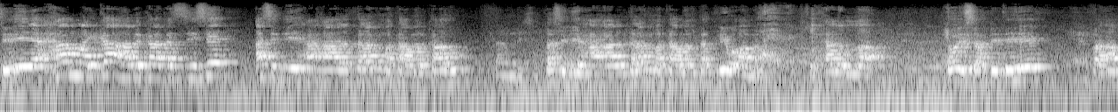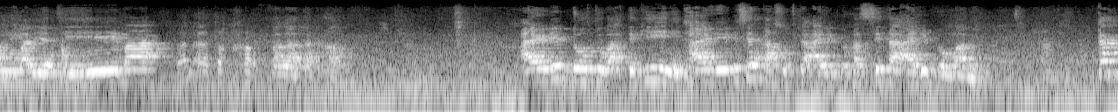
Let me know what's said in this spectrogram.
سيدي حما كاها بكا كسيسة أسيدي حالة لما تعمل كادو تسيدي حالة لما تعمل تقري وعمل سبحان الله تو يثبته فأما اليتيم فلا تقهر. فلا تقهر. عيدو تبحتكي. عيدي سيتا سكت عيدو كسيتا عيدو مامي. كك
